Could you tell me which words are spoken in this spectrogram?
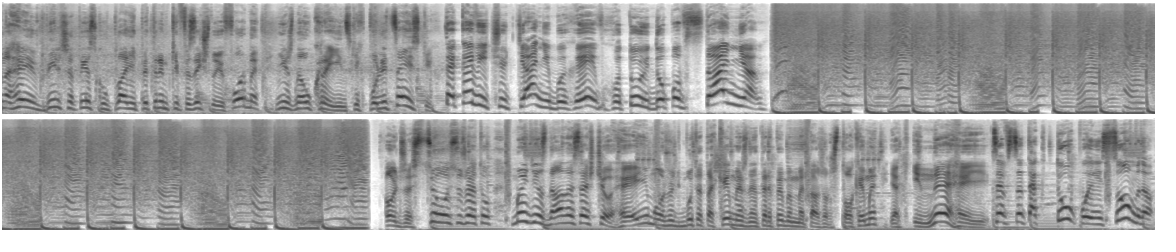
на геїв більше тиску в плані підтримки фізичної форми, ніж на українських поліцейських. Таке відчуття, ніби геїв готують до повстання. Отже, з цього сюжету ми дізналися, що геї можуть бути такими ж нетерпимими та жорстокими, як і не геї. Це все так тупо і сумно,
